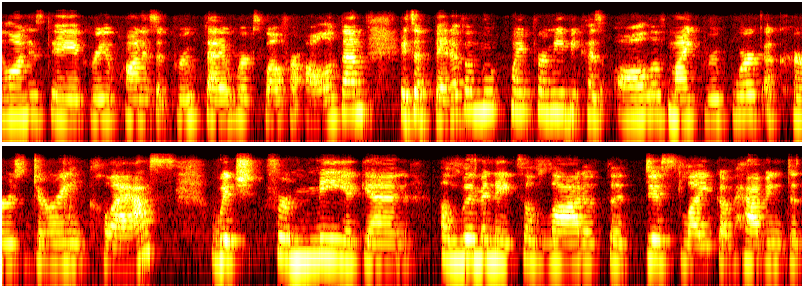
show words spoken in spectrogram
long as they agree upon as a group that it works well for all of them. It's a bit of a moot point for me because all of my group work occurs during class, which for me, again, eliminates a lot of the dislike of having to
